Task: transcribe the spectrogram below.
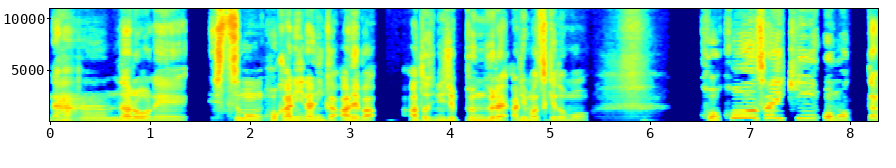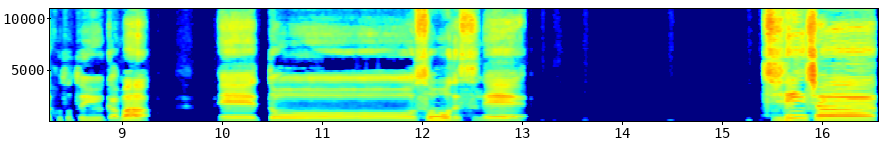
なんだろうね、質問他に何かあれば、あと20分ぐらいありますけども、ここ最近思ったことというか、まあ、えっ、と、そうですね。自転車、い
